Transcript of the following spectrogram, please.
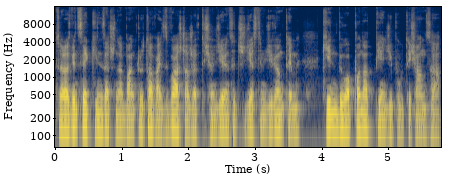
Coraz więcej kin zaczyna bankrutować, zwłaszcza, że w 1939 kin było ponad 5,5 tysiąca.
